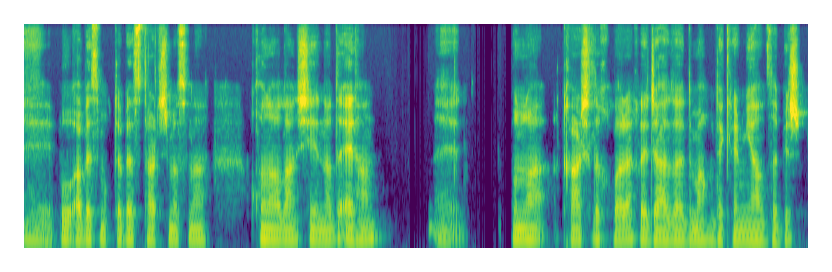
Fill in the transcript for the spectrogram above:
e, bu abes muktebes tartışmasına konu olan şiirin adı Elhan. E, buna karşılık olarak Recaizade Mahmut Ekrem'in yazdığı bir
